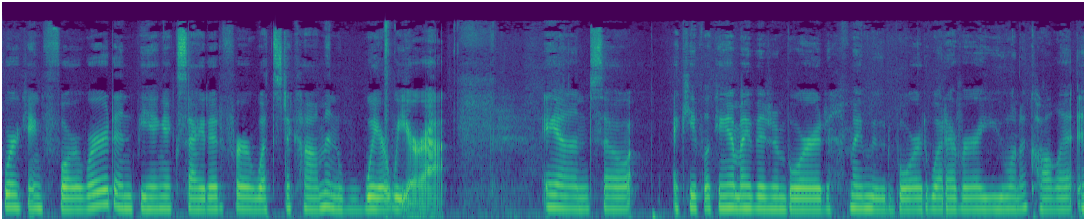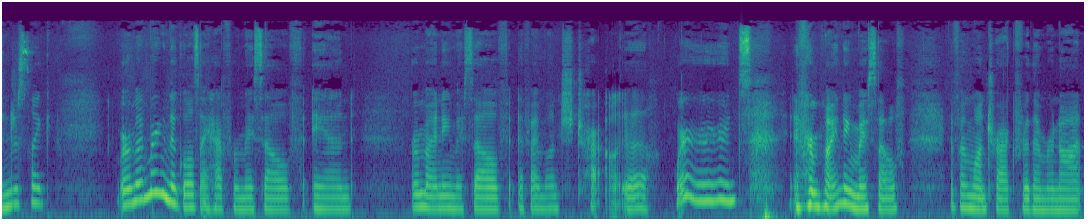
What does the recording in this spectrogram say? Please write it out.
working forward and being excited for what's to come and where we are at. And so I keep looking at my vision board, my mood board, whatever you want to call it, and just like remembering the goals I have for myself and reminding myself if I'm on track words and reminding myself if I'm on track for them or not.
